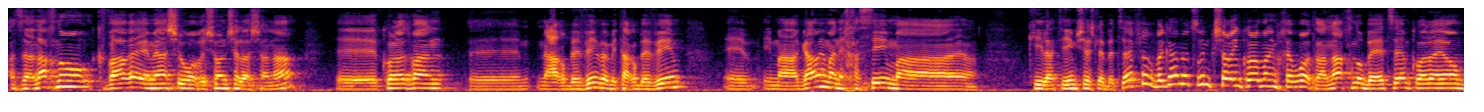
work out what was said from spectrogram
אז אנחנו כבר אה, מהשיעור הראשון של השנה, אה, כל הזמן אה, מערבבים ומתערבבים גם עם הנכסים הקהילתיים שיש לבית ספר, וגם יוצרים קשרים כל הזמן עם חברות. אנחנו בעצם כל היום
